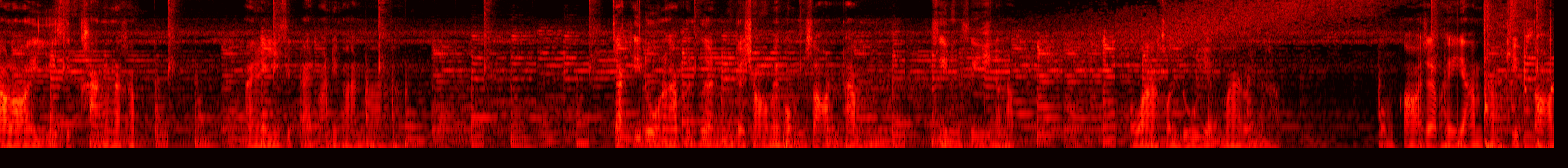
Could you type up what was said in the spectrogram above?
5,920 ครั้งนะครับ ภายใน 28 วันที่ผ่านมานะครับ จากที่ดูนะครับเพื่อนๆจะชอบให้ผมสอนทำ414 นะครับ เพราะว่าคนดูเยอะมากเลยนะครับ ผมก็จะพยายามทำคลิปสอน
